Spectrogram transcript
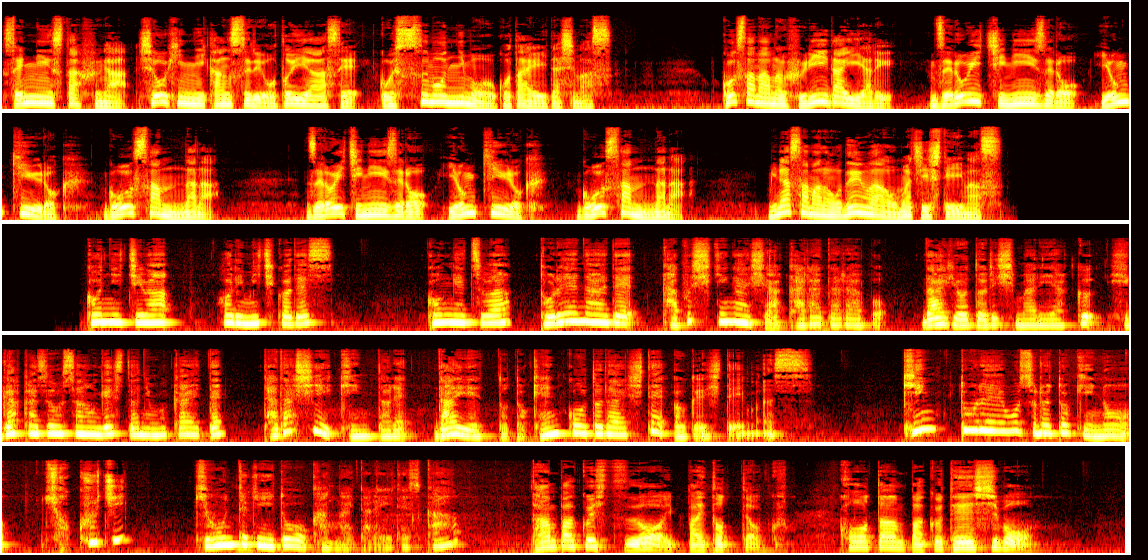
専任スタッフが商品に関するお問い合わせ、ご質問にもお答えいたします。コサナのフリーダイヤル0120-496-537 0120-496-537皆様のお電話をお待ちしています。こんにちは、堀道子です。今月はトレーナーで株式会社カラダラボ代表取締役、比嘉和夫さんをゲストに迎えて、正しい筋トレ、ダイエットと健康と題してお送りしています。筋トレをするときの食事基本的にどう考えたらいいですか？タンパク質をいっぱい取っておく。高タンパク、低脂肪。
